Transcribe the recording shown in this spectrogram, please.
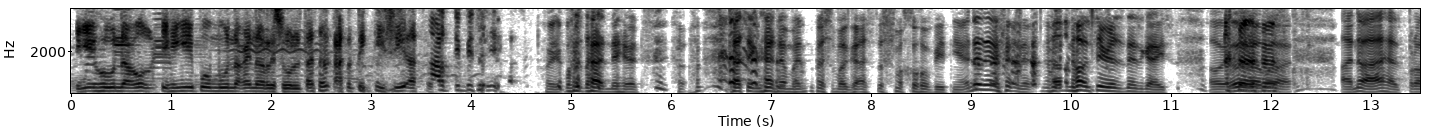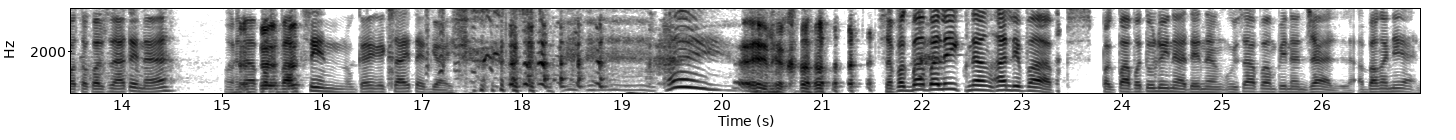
Hingi, huna, ko- hihingi po muna kayo ng resulta ng RT-PCR. RT-PCR. Hoy, importante yun. Kasi nga naman, mas magastos ma-COVID niya. No, no, no, no. no, no all seriousness, guys. Oh, oh, oh, ano ah, health protocols natin ah. Wala pang vaccine. Huwag kayong excited, guys. Ay. Ay, nako. Sa pagbabalik ng Alipops, pagpapatuloy natin ng usapang pinansyal. Abangan niyo yan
